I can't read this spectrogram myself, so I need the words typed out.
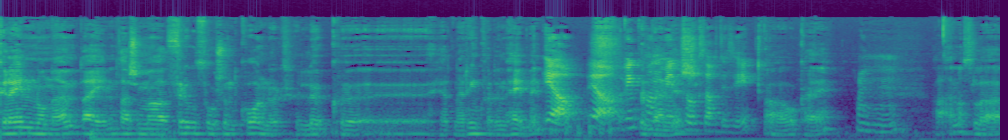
grein núna um daginn þar sem að 3000 konur luk uh, hérna ringferðum heiminn. Já, já, vinkonum mín tók þátt í því. Já, ok, mm það er náttúrulega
